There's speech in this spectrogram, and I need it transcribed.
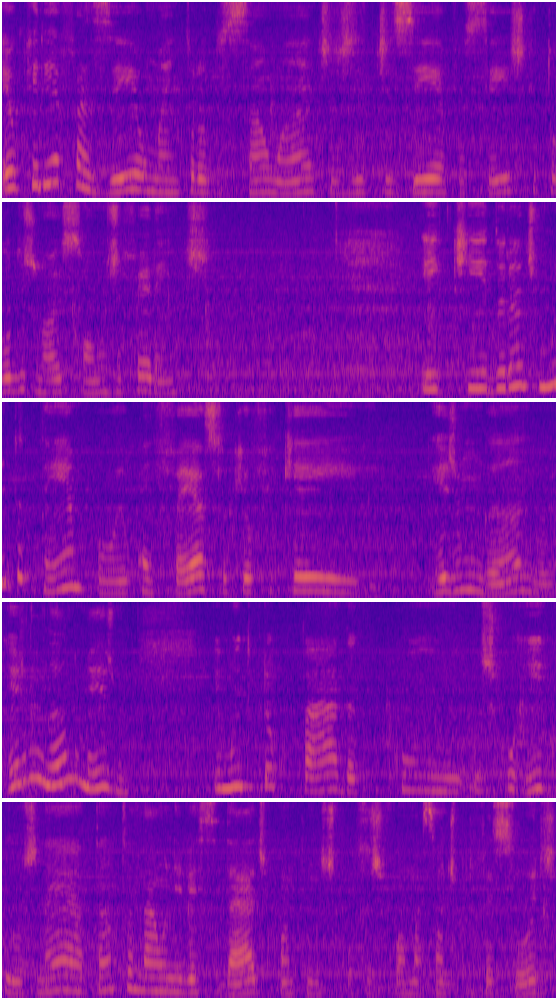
Eu queria fazer uma introdução antes de dizer a vocês que todos nós somos diferentes. E que durante muito tempo eu confesso que eu fiquei resmungando, resmungando mesmo, e muito preocupada com os currículos, né, tanto na universidade quanto nos cursos de formação de professores,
